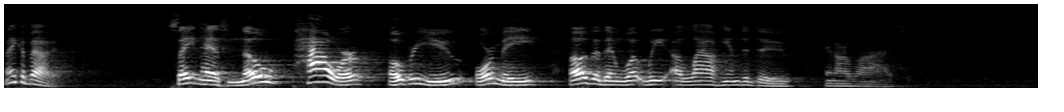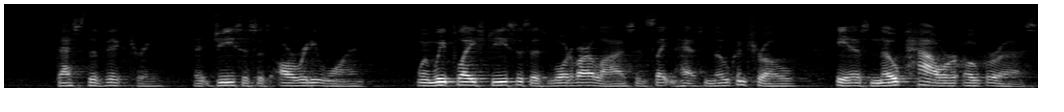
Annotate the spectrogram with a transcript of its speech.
Think about it. Satan has no power over you or me other than what we allow him to do in our lives. That's the victory that Jesus has already won. When we place Jesus as Lord of our lives, and Satan has no control, he has no power over us.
